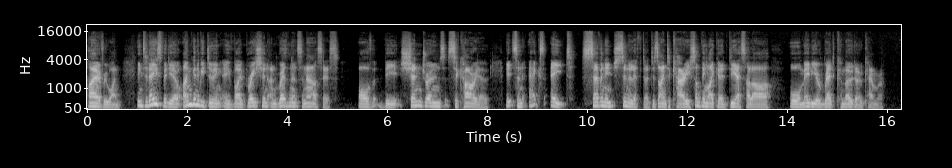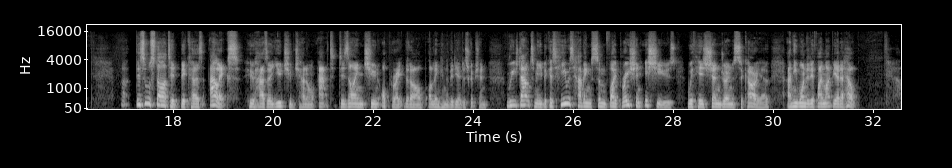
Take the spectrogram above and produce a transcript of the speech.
Hi everyone. In today's video, I'm going to be doing a vibration and resonance analysis of the Shendrone's Siccario. It's an X8 7-inch cinelifter designed to carry something like a DSLR or maybe a red Komodo camera. Uh, this all started because Alex, who has a YouTube channel at Design Tune Operate that I'll, I'll link in the video description, reached out to me because he was having some vibration issues with his Shendrone Siccario and he wondered if I might be able to help.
